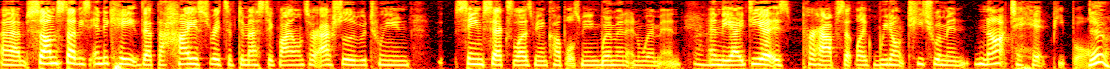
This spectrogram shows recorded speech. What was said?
um, some studies indicate that the highest rates of domestic violence are actually between same-sex lesbian couples, meaning women and women. And the idea is perhaps that like we don't teach women not to hit people. Yeah.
